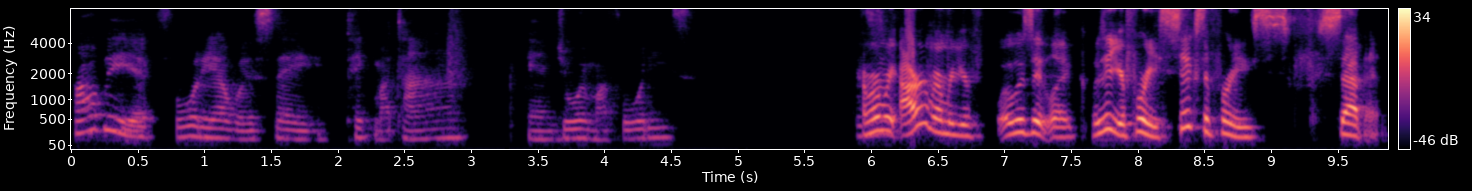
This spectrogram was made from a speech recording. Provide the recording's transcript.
Probably at 40, I would say take my time, enjoy my 40s. I remember I remember your what was it like? Was it your 46th or 47th?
